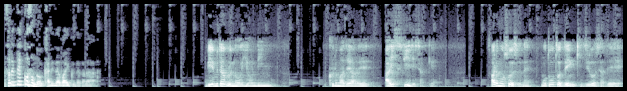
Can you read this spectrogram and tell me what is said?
それでこその金田バイクだから、BMW の四輪車であれ、i3 でしたっけ？あれもそうですよね。もともとは電気自動車で、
